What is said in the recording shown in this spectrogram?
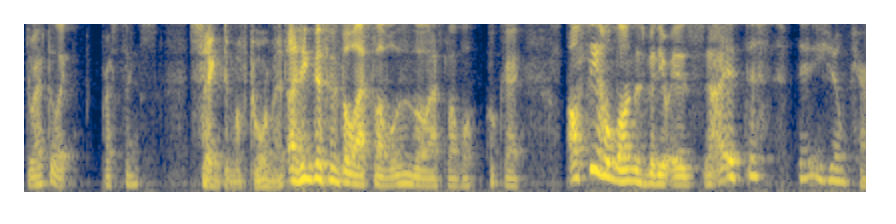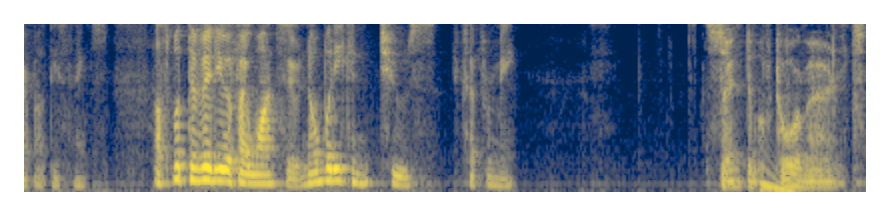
Do I have to like press things? Sanctum of Torment. I think this is the last level. This is the last level. Okay. I'll see how long this video is. I, this, this, you don't care about these things. I'll split the video if I want to. Nobody can choose except for me. Sanctum of Torment.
